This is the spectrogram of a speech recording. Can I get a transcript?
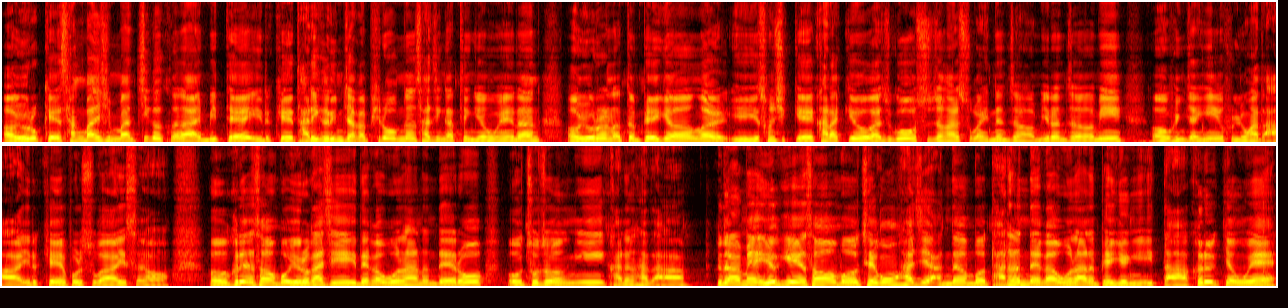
어, 이렇게 상반신만 찍었거나 밑에 이렇게 다리 그림자가 필요 없는 사진 같은 경우에는 어, 이런 어떤 배경을 이 손쉽게 갈아 끼워 가지고 수정할 수가 있는 점 이런 점이 어, 굉장히 훌륭하다 이렇게 볼 수가 있어요. 어, 그래서 뭐 여러 가지 내가 원하는 대로 어, 조정이 가능하다. 그 다음에 여기에서 뭐 제공하지 않는 뭐 다른 내가 원하는 배경이 있다. 그럴 경우에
